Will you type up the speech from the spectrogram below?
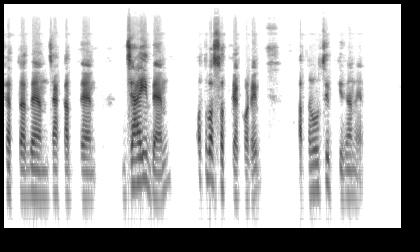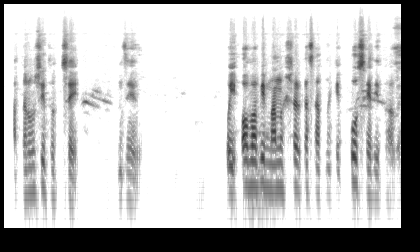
ফেতরা দেন, জাকাত দেন, যাই দেন, অথবা সৎকার করেন, আপনার উচিত কি জানেন? আপনার উচিত হচ্ছে যে ওই অভাবী মানুষের কাছে আপনাকে পৌঁছে দিতে হবে।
